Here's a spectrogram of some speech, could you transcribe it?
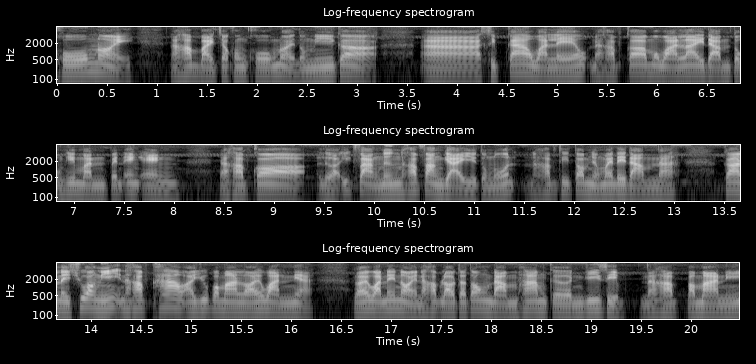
โค้งๆหน่อยนะครับ ใบจะโค้งๆหน่อยตรงนี้ก็อ่าสิบเก้าวันแล้วนะครับ ก็เมื่อวานไล่ดำตรงที่มันเป็นแอ่งๆนะครับ ก็เหลืออีกฝั่งหนึ่งนะครับ ฝั่งใหญ่อยู่ตรงนู้นนะครับ ที่ต้อมยังไม่ได้ดำนะ ก็ในช่วงนี้นะครับ ข้าวอายุประมาณร้อยวันเนี่ยร้อยวันหน่อยๆนะครับ เราจะต้องดำห้ามเกิน 20นะครับประมาณนี้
